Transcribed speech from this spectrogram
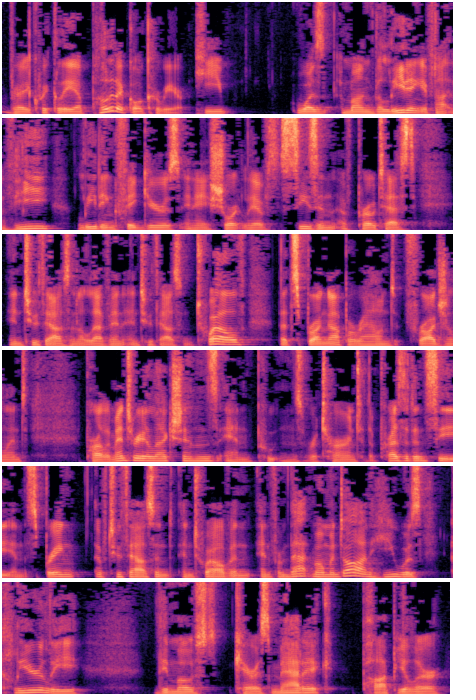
very quickly a political career. He was among the leading, if not the leading figures in a short lived season of protest in 2011 and 2012 that sprung up around fraudulent parliamentary elections and Putin's return to the presidency in the spring of 2012. And, and from that moment on, he was clearly the most charismatic, popular,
